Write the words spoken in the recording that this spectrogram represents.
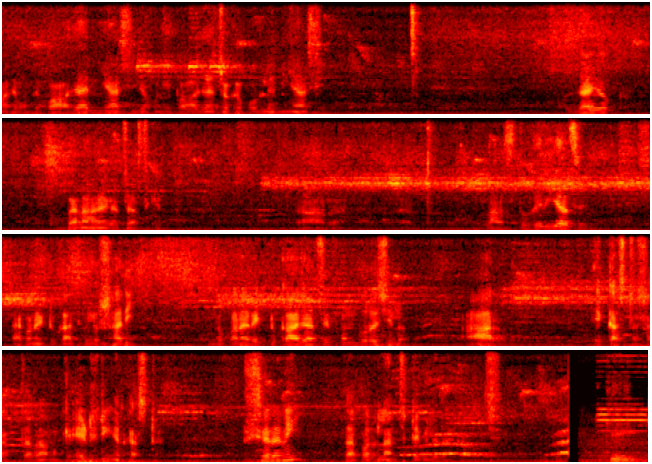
মাঝে মধ্যে পাওয়া যায়, নিয়ে আসি। যখনই পাওয়া যায়, চোখে পড়লে নিয়ে আসি। যাই হোক বেলা হয়ে গেছে আজকে। আর লাঞ্চ তো দেরি আছে। এখন একটু কাজগুলো সারি। দোকানের একটু কাজ আছে ফোন করেছিল। আর এই কাজটা সারতে হবে আমাকে এডিটিংয়ের কাজটা। সেরে নিই তারপরে লাঞ্চ টেবিলে দেখা হচ্ছে। কি?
